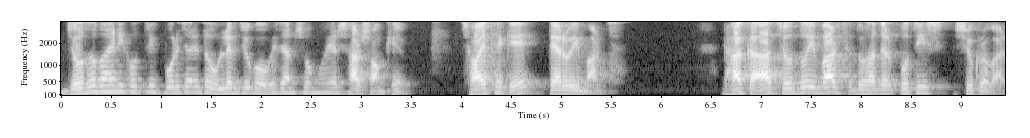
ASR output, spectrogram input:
যৌথ বাহিনী কর্তৃক পরিচালিত উল্লেখযোগ্য অভিযান অভিযানসমূহের সারসংক্ষেপ। ছয় থেকে তেরোই মার্চ। ঢাকা, চোদ্দই মার্চ দু হাজার পঁচিশ, শুক্রবার।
